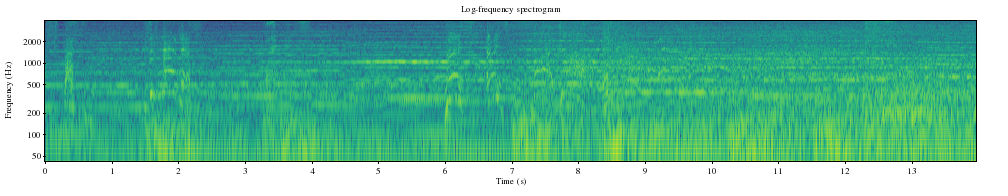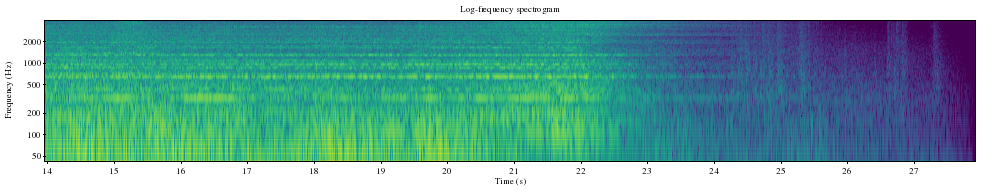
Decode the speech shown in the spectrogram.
This is blasphemy. This is madness. Madness. Madness.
